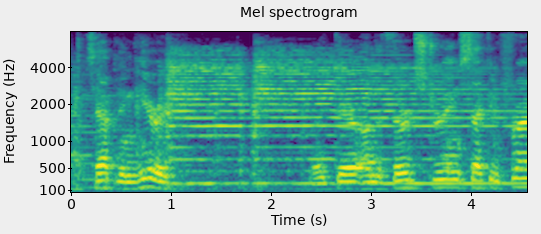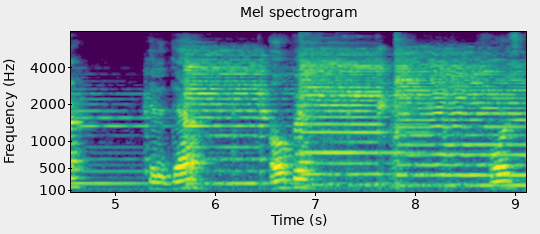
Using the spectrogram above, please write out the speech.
What's happening here. Right there on the third string, second fret, hit it down, open, fourth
